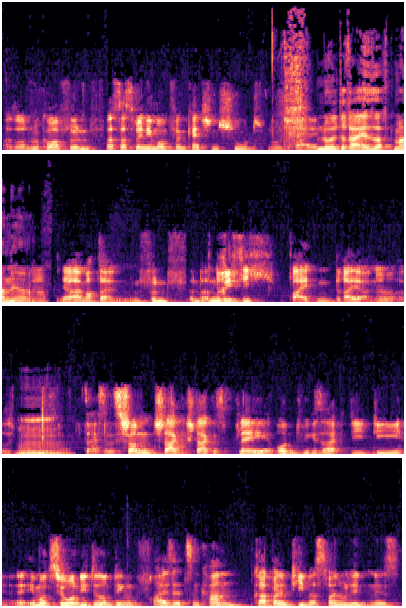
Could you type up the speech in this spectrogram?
Also 0,5. Was ist das Minimum für ein Catch and Shoot? 0,3. 0,3 sagt man, ja. Ja, er macht da einen 5 und einen richtig weiten Dreier, ne? Also ich Hm. das ist schon ein stark, starkes Play und wie gesagt, die, die äh, Emotionen, die so ein Ding freisetzen kann, gerade bei einem Team, das 2-0 hinten ist,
